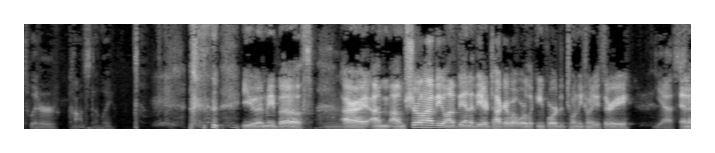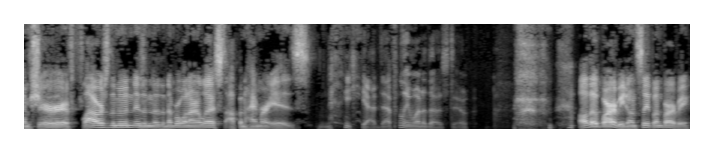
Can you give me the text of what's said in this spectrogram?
Twitter constantly. you and me both. Mm, All right. I'm I'm sure I'll have you on at the end of the year to talk about what we're looking forward to 2023. Yes. And I'm sure if Flowers of the Moon isn't the number one on our list, Oppenheimer is. yeah, definitely one of those two. Although Barbie, don't sleep on Barbie.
